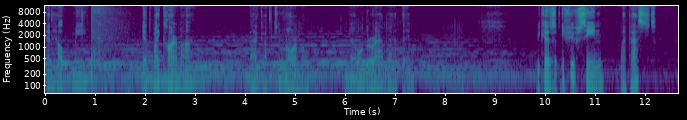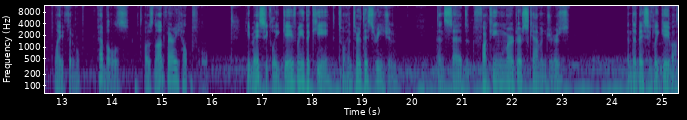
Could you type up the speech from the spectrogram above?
can help me get my karma back up to normal. No, grab that thing. Because if you've seen my past playthrough, Pebbles was not very helpful. He basically gave me the key to enter this region and said, fucking murder scavengers, and then basically gave up.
